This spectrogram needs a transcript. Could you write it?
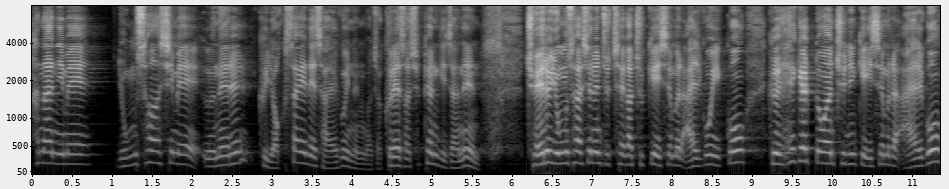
하나님의 용서하심의 은혜를 그 역사에 대해서 알고 있는 거죠. 그래서 시편 기자는 죄를 용서하시는 주체가 주께 있음을 알고 있고 그 해결 또한 주님께 있음을 알고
